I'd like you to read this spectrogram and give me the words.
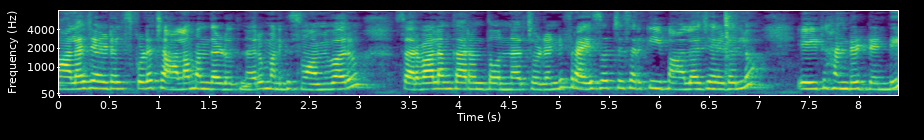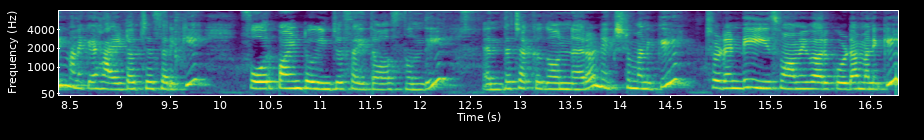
బాలాజీ ఐడల్స్ కూడా చాలా మంది అడుగుతున్నారు. మనకి స్వామివారు సర్వాలంకారంతో ఉన్నారు చూడండి. ప్రైస్ వచ్చేసరికి ఈ బాలాజీ ఐడల్లో ఎయిట్ హండ్రెడ్ అండి. మనకి హైట్ వచ్చేసరికి ఫోర్ పాయింట్ టూ ఇంచెస్ అయితే వస్తుంది. ఎంత చక్కగా ఉన్నారో. నెక్స్ట్ మనకి చూడండి ఈ స్వామివారు కూడా మనకి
